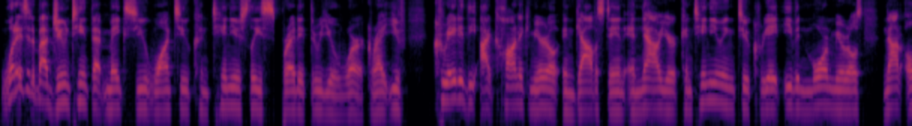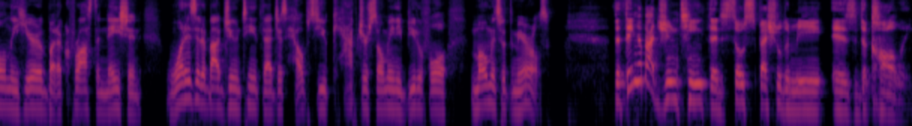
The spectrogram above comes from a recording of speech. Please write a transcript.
What is it about Juneteenth that makes you want to continuously spread it through your work, right? You've created the iconic mural in Galveston, and now you're continuing to create even more murals, not only here, but across the nation. What is it about Juneteenth that just helps you capture so many beautiful moments with the murals? The thing about Juneteenth that is so special to me is the calling.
